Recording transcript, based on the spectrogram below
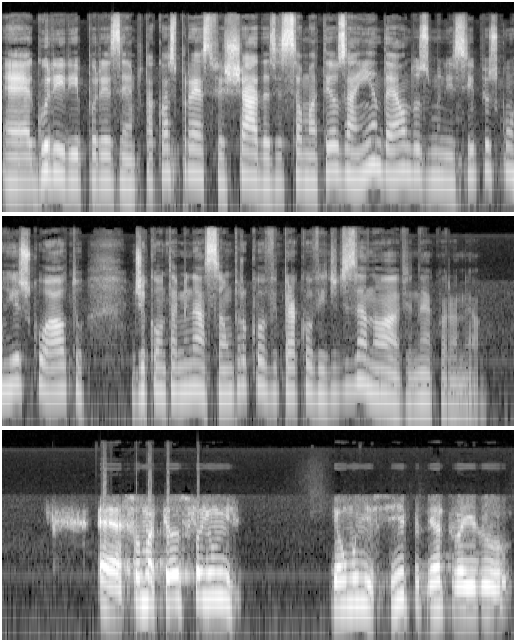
é, Guriri, por exemplo, está com as praias fechadas e São Mateus ainda é um dos municípios com risco alto de contaminação para a Covid-19, né, Coronel? É, São Mateus foi um, é um município dentro aí do,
